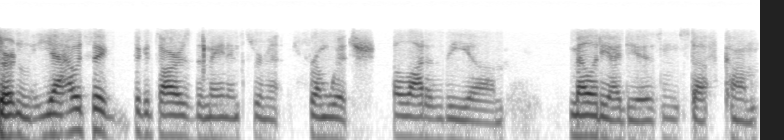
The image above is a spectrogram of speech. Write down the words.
Certainly, yeah. I would say the guitar is the main instrument from which a lot of the um, melody ideas and stuff come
